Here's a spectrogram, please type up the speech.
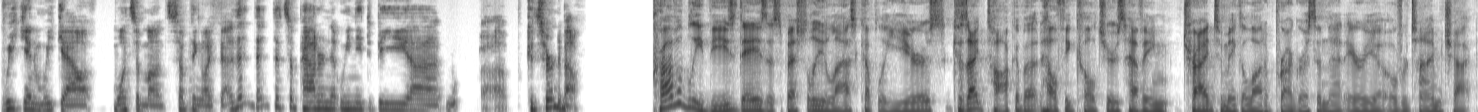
week in, week out, once a month, something like that, that, that that's a pattern that we need to be uh, uh, concerned about. Probably these days, especially the last couple of years, because I talk about healthy cultures, having tried to make a lot of progress in that area over time, Chuck.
